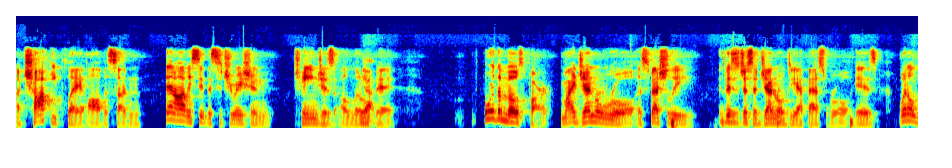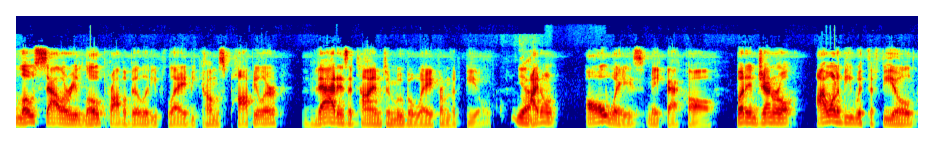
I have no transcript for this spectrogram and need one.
a chalky play all of a sudden, then obviously the situation changes a little yeah. bit. For the most part, my general rule, especially this is just a general DFS rule, is when a low salary, low probability play becomes popular, that is a time to move away from the field. Yeah. I don't always make that call, but in general, I want to be with the field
